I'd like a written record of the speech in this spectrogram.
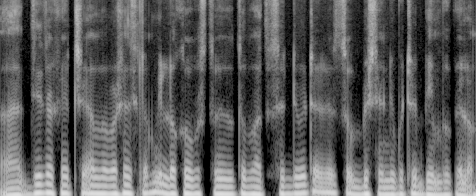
আর দ্বিতীয় ক্ষেত্রে আমরা বসাইছিলাম কি লক্ষ্যবস্তুর দূরত্ব বাহাত্তর সেন্টিমিটার, চব্বিশ সেন্টিমিটার বিম্ব পেলাম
